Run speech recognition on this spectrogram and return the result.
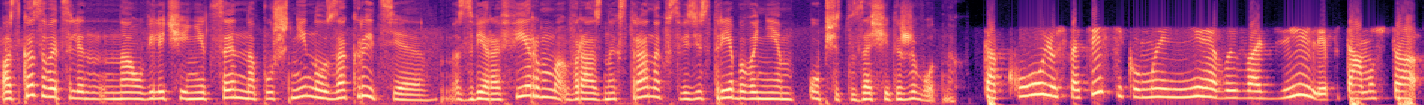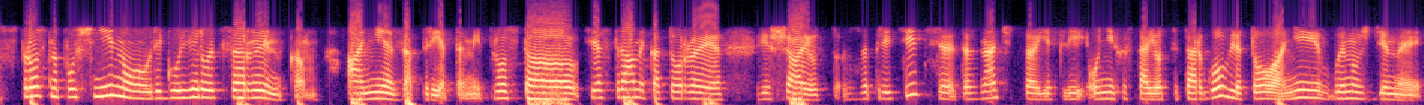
А сказывается ли на увеличении цен на пушнину закрытие звероферм в разных странах в связи с требованием общества защиты животных? Такую статистику мы не выводили, потому что спрос на пушнину регулируется рынком, а не запретами. Просто те страны, которые решают запретить, это значит, если у них остается торговля, то они вынуждены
